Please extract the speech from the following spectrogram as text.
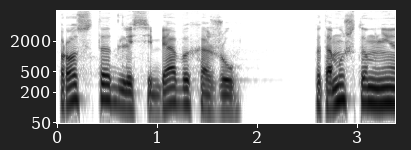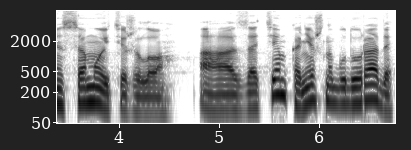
просто для себя выхожу, потому что мне самой тяжело, а затем, конечно, буду рада,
